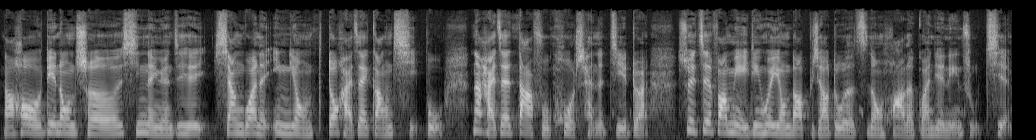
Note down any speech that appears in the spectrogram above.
然后电动车、新能源这些相关的应用，都还在刚起步，那还在大幅扩产的阶段，所以这方面一定会用到比较多的自动化的关键零组件。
